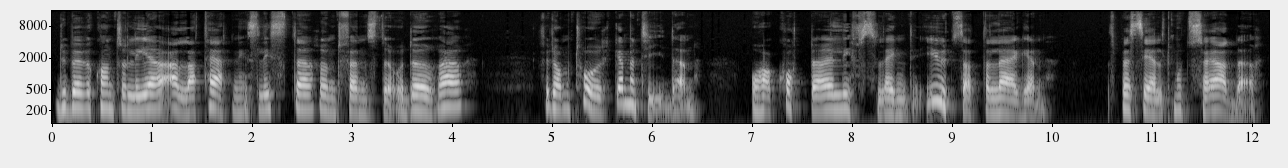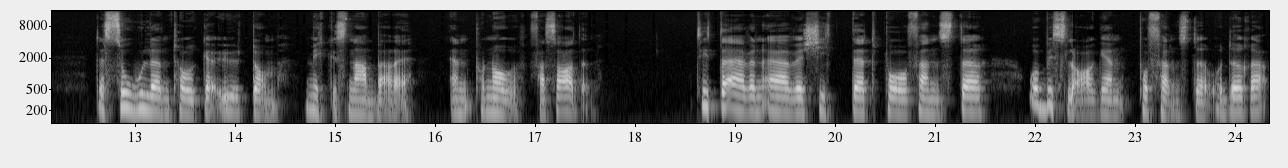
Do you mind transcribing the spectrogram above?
Du behöver kontrollera alla tätningslister runt fönster och dörrar, för de torkar med tiden och har kortare livslängd i utsatta lägen, speciellt mot söder, där solen torkar ut dem mycket snabbare än på norrfasaden. Titta även över kittet på fönster och beslagen på fönster och dörrar.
